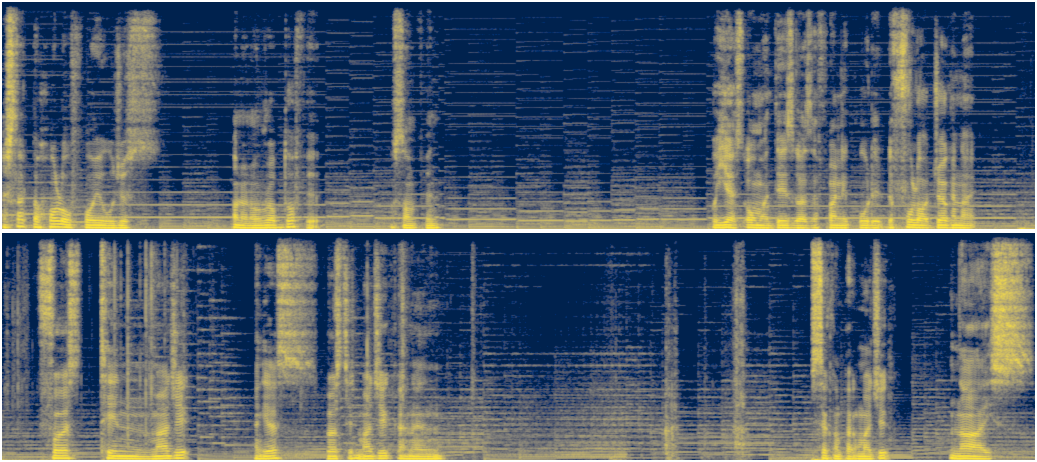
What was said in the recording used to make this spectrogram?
It's like the hollow foil just, I don't know, rubbed off it or something. But yes, oh my days guys, I finally pulled it. The full art Dragonite. First tin magic, I guess. First tin magic and then second pack magic. Nice.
